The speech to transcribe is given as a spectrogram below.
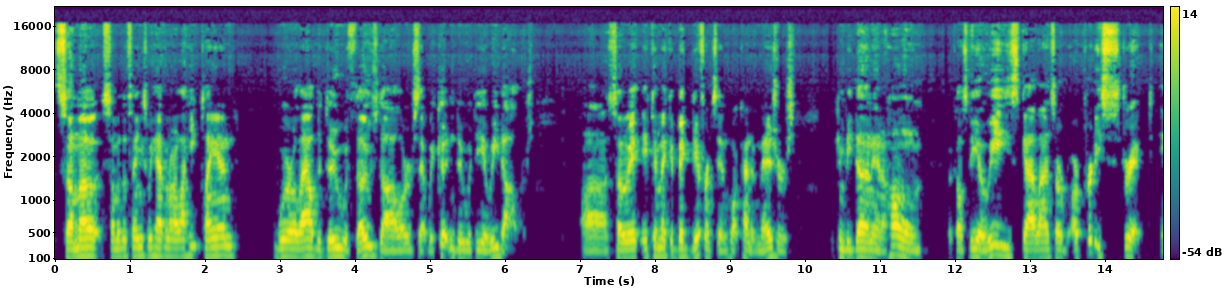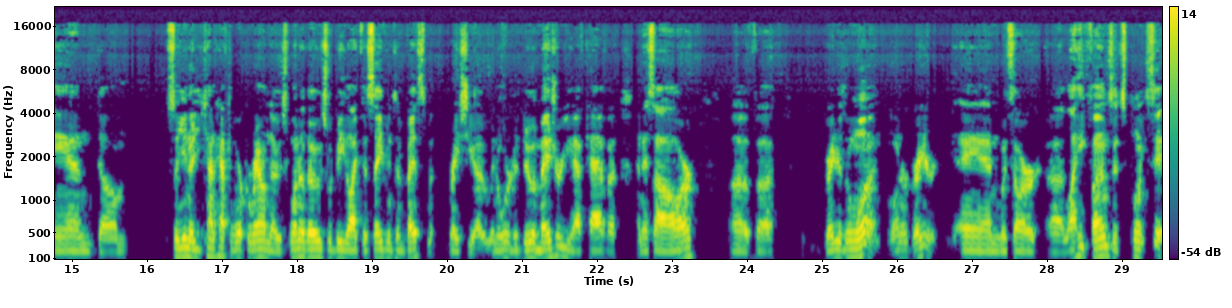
some of some of the things we have in our LIHEAP plan we're allowed to do with those dollars that we couldn't do with DOE dollars. Uh, so it, it can make a big difference in what kind of measures can be done in a home because DOE's guidelines are, are pretty strict. And um, so, you know, you kind of have to work around those. One of those would be like the savings investment ratio. In order to do a measure, you have to have a, an SIR of uh, greater than one, one or greater. And with our uh, LIHEAP funds, it's 0.6.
